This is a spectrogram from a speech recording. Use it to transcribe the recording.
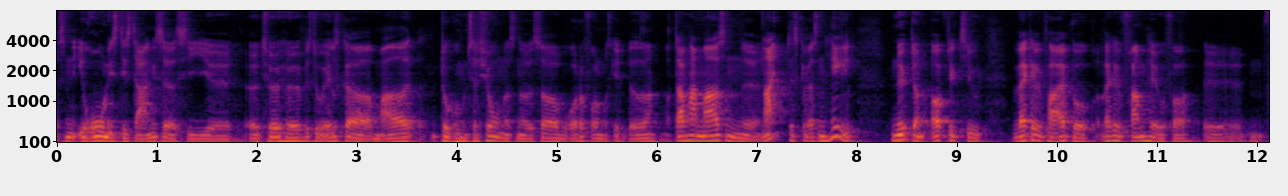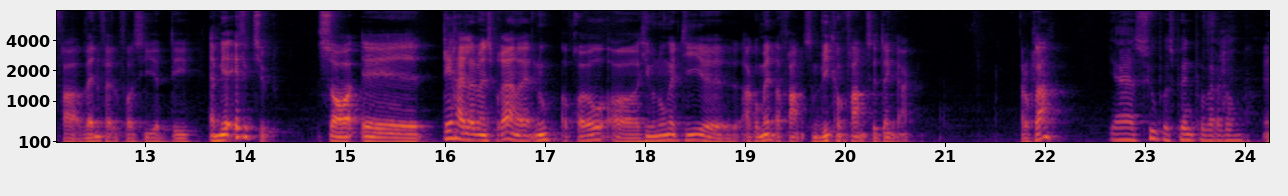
sådan en ironisk distance og sige, øh, tør hvis du elsker meget dokumentation og sådan noget, så er Waterfall måske bedre. Og der var han meget sådan, øh, nej, det skal være sådan helt nøgtern objektivt. Hvad kan vi pege på? Hvad kan vi fremhæve for øh, fra vandfald for at sige, at det er mere effektivt? Så øh, det har jeg lavet mig inspireret af nu, at prøve at hive nogle af de øh, argumenter frem, som vi kom frem til dengang. Er du klar? Jeg er super spændt på, hvad der kommer.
